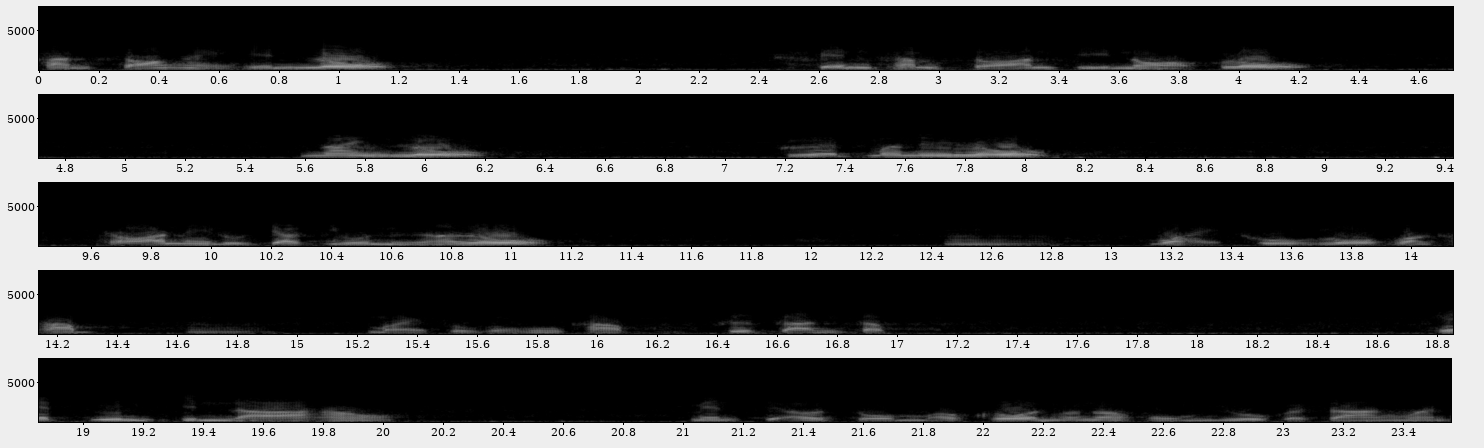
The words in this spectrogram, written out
ท่านสอนให้เห็นโลก เป็นคำสอนที่นอกโลก ในโลก เกิดมาในโลก สอนให้รู้จักอยู่เหนือโลก อืมว่าให้ถูกโลกบังคับ อืมว่าให้ถูกโลกบังคับ คือกันกับเพชรยิ่งกินหลาเฮา เม่นสิเอาตมเอาโคลนมันมาหุ่มอยู่กับจางมัน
